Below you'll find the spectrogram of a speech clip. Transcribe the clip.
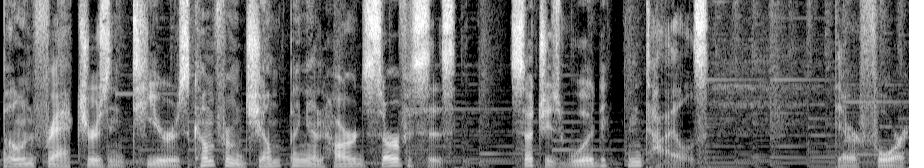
bone fractures, and tears come from jumping on hard surfaces, such as wood and tiles. Therefore,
